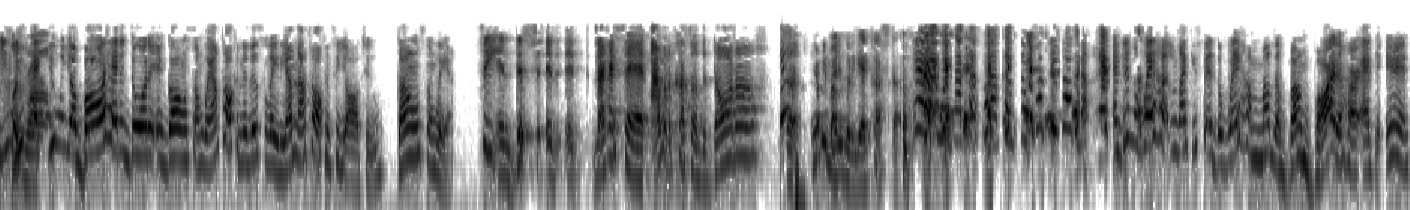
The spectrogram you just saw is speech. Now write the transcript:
He was you wrong. Take you and your bald headed daughter and go on somewhere. I'm talking to this lady. I'm not talking to y'all two. Go on somewhere. See, and this, it, it, like I said, I would have cussed out the daughter. The, everybody would have get cussed up. Yeah, I would not cussed out because the fuck you talking about? And then the way her, like you said, the way her mother bombarded her at the end,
